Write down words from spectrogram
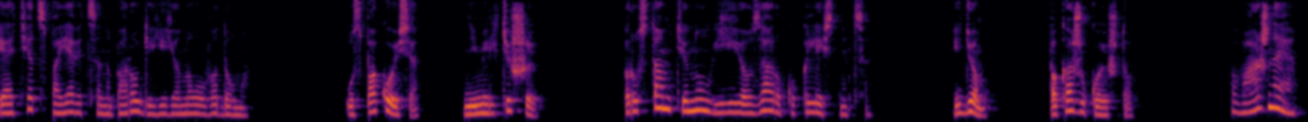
и отец появится на пороге ее нового дома. «Успокойся, не мельтеши». Рустам тянул ее за руку к лестнице. «Идем, покажу кое-что». «Важное?»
